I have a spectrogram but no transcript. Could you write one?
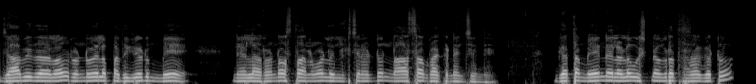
జాబితాలో రెండు వేల పదిహేడు మే నెల రెండవ స్థానంలో నిలిచినట్టు నాసా ప్రకటించింది. గత మే నెలలో ఉష్ణోగ్రత సగటు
